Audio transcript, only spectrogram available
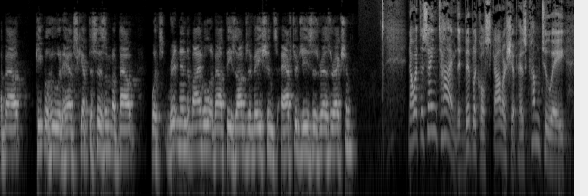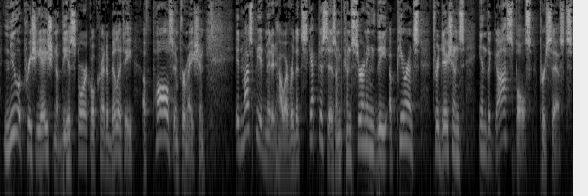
about people who would have skepticism about what's written in the Bible about these observations after Jesus' resurrection? Now, at the same time that biblical scholarship has come to a new appreciation of the historical credibility of Paul's information, it must be admitted, however, that skepticism concerning the appearance traditions in the Gospels persists.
